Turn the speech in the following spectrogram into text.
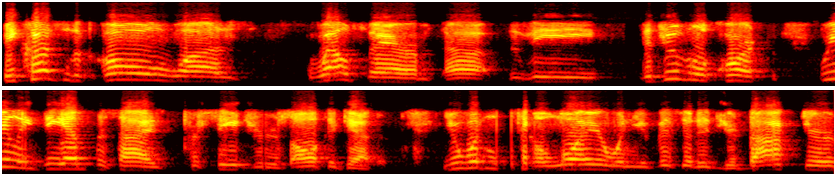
Because the goal was welfare, uh, the the juvenile court really de-emphasized procedures altogether. You wouldn't take a lawyer when you visited your doctor,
